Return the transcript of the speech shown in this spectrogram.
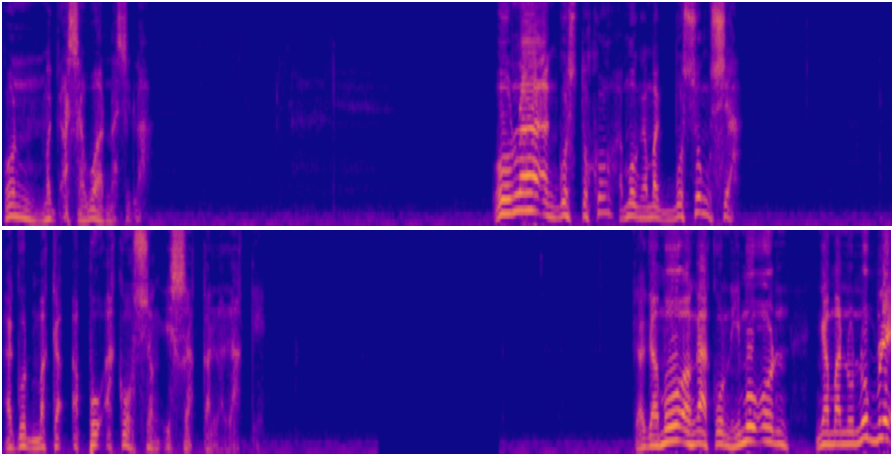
kung mag-asawa na sila. Una ang gusto ko amo nga magbusong siya agud makaapo ako sang isa ka lalaki. Kagamo ang akon himuon nga manunuble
